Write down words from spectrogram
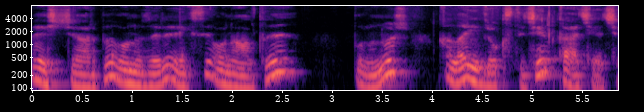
5 çarpı 10 üzeri eksi 16 bulunur. Kalay hidroksit için KÇÇ.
